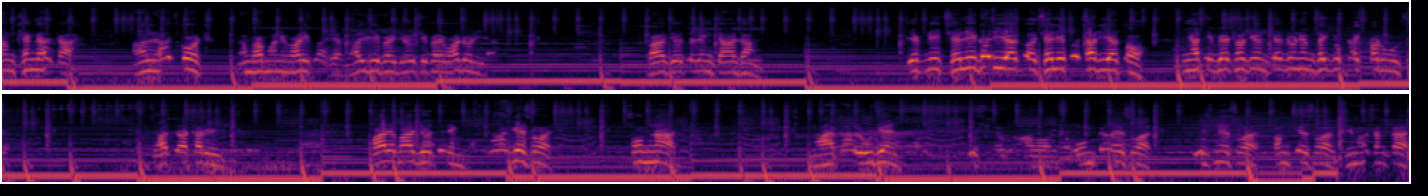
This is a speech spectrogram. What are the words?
ગામ ખેંગારકા, હાલ રાજકોટ રંભામાની વાડી પાસે, લાલજીભાઈ દેવસીભાઈ વાડોલિયા બાર જ્યોતિર્લિંગ ચારધામ. એકની છેલ્લી ઘડી હતો, છેલ્લી પથારી હતો. અહીંયાથી બેઠો થયો તેનું એમ થઈ ગયું કંઈક કરવું છે. યાત્રા કરવી છે. બારે બાર જ્યોતિર્લિંગ નાગેશ્વર સોમનાથ, મહાકાલ ઉજ્જૈન ઓમકારેશ્વર કૃષ્ણેશ્વર કંકેશ્વર ભીમાશંકર,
